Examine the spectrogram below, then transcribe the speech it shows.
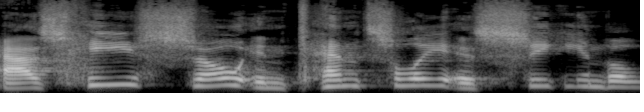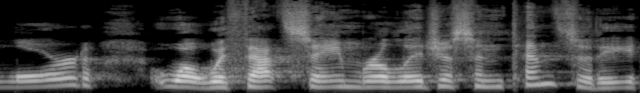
as he so intensely is seeking the Lord, well, with that same religious intensity,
